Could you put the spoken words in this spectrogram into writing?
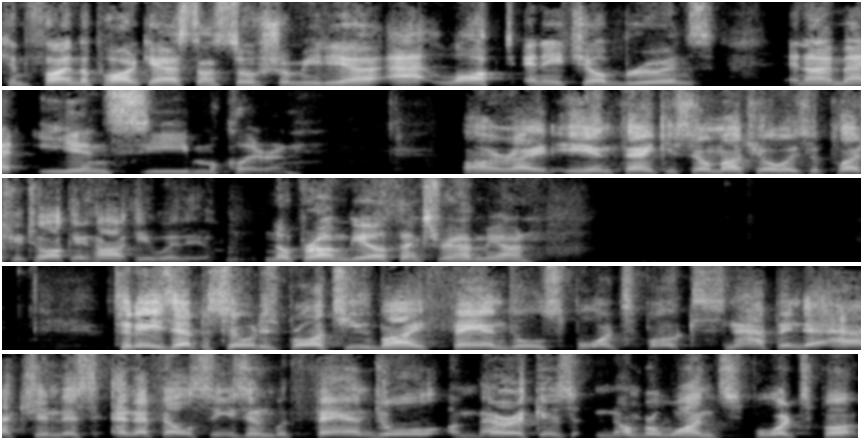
can find the podcast on social media at Locked NHL Bruins, and I'm at Ian C. McLaren. All right, Ian, thank you so much. Always a pleasure talking hockey with you. No problem, Gil. Thanks for having me on. Today's episode is brought to you by FanDuel Sportsbook. Snap into action this NFL season with FanDuel, America's number one sportsbook.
